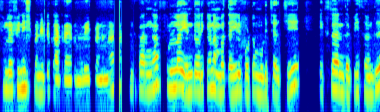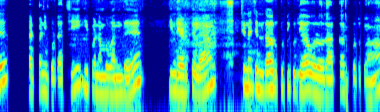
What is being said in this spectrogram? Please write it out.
ஃபுல்லாக ஃபினிஷ் பண்ணிவிட்டு காட்டுறேன். இருங்க வெயிட் பண்ணுங்கள் இது பாருங்கள் ஃபுல்லாக எண்டு வரைக்கும் நம்ம தையல் போட்டு முடிச்சாச்சு. எக்ஸ்ட்ரா இந்த பீஸ் வந்து கட் பண்ணி போட்டாச்சு. இப்போ நம்ம வந்து இந்த இடத்துல சின்ன சின்னதாக ஒரு குட்டி குட்டியாக ஒரு ஒரு அர்க்காஸ் போட்டுக்கலாம்.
